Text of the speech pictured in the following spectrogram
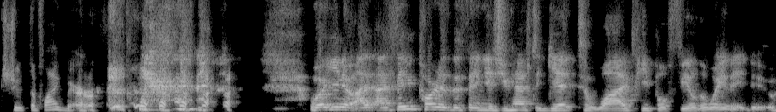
shoot the flag bearer. well, you know, I, I think part of the thing is you have to get to why people feel the way they do.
